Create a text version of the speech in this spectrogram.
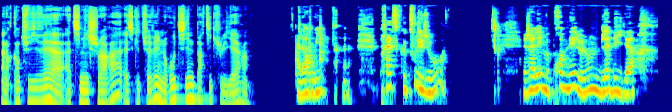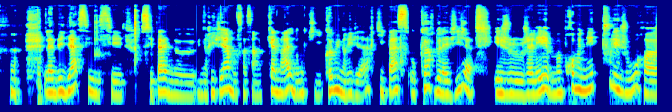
Alors, quand tu vivais à, à Timișoara, est-ce que tu avais une routine particulière? Alors oui, presque tous les jours. J'allais me promener le long de l'abbaye la Béga, c'est c'est pas une, une, rivière, mais enfin c'est un canal donc qui comme une rivière qui passe au cœur de la ville. Et j'allais me promener tous les jours euh,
